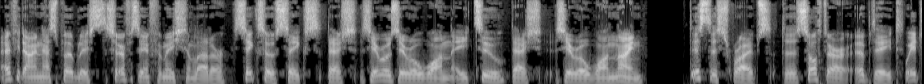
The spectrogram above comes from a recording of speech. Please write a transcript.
Avidyne has published Service Information Letter 606-00182-019 this describes the software update which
